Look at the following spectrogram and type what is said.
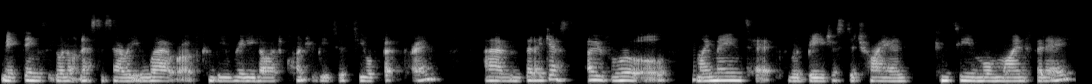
you know, things that you're not necessarily aware of can be really large contributors to your footprint. Um, but I guess overall, my main tip would be just to try and consume more mindfully.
